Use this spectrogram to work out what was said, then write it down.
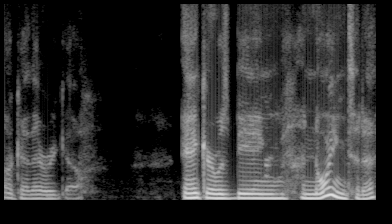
Okay, there we go. Anchor was being annoying today.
